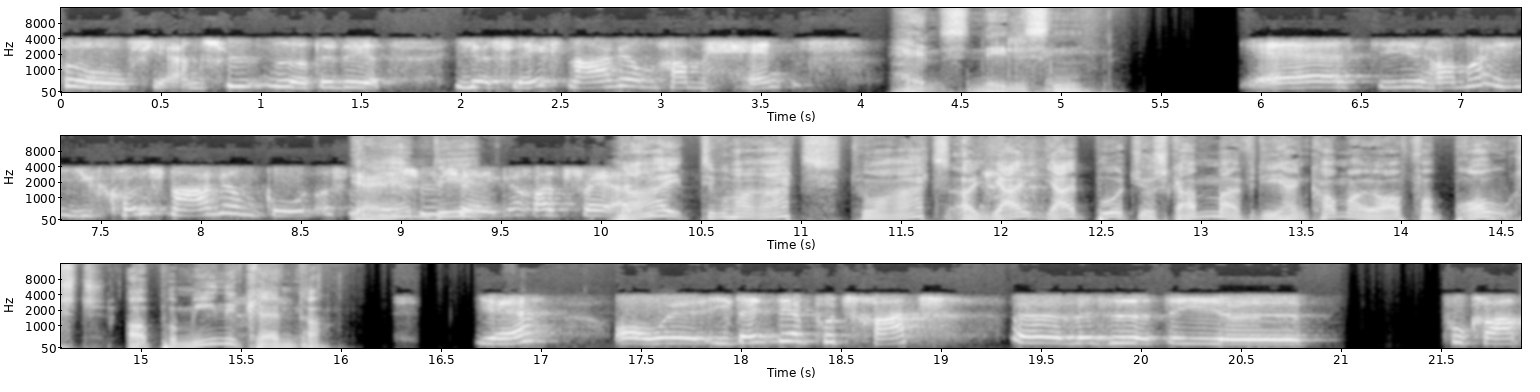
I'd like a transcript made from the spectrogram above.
på fjernsynet og det der. I har slet ikke snakket om ham Hans. Hans Nielsen. Ja, de har mig. I kun snakke om Gunnar, så Ja, det jamen, synes det- jeg ikke er retfærdigt. Nej, du har ret. Du har ret. Og jeg, jeg burde jo skamme mig, fordi han kommer jo op fra Brogst, op på mine kanter. Ja, og øh, i den der portræt, øh, hvad hedder det, øh, program,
